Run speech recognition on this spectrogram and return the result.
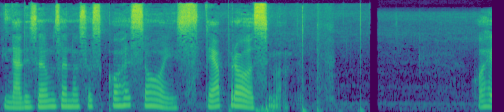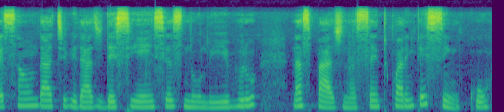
Finalizamos as nossas correções. Até a próxima. Correção da atividade de ciências no livro, nas páginas 145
